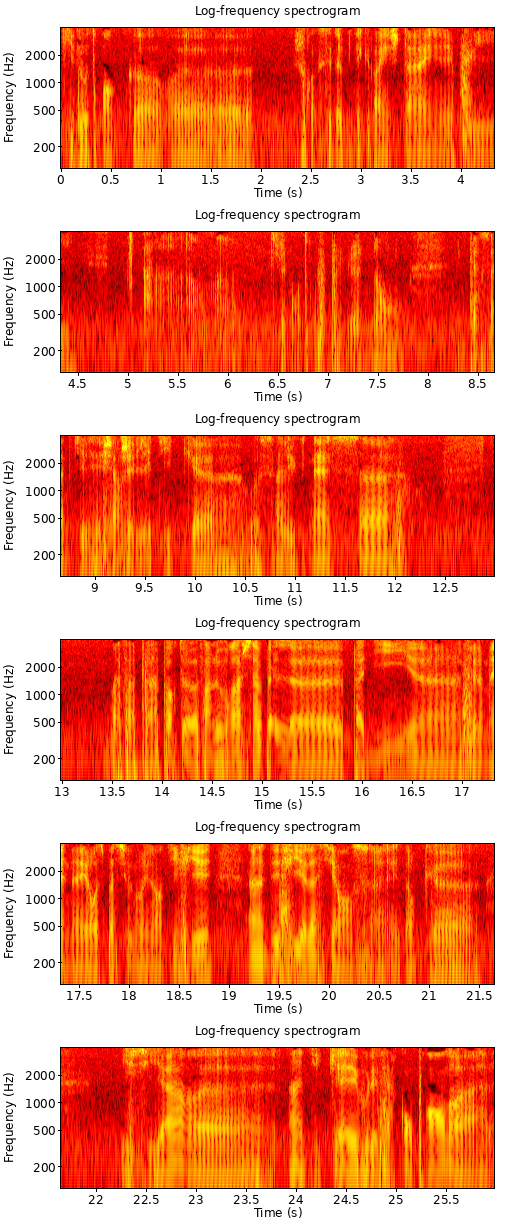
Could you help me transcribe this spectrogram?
qui d'autre encore je crois que c'est Dominique Weinstein, et puis, ah, je ne retrouve plus le nom, une personne qui est chargée de l'éthique euh, au sein du CNES. Euh, enfin, peu importe. Enfin, l'ouvrage s'appelle euh, PANI, un phénomène aérospatiaux non identifié, un défi à la science. Et donc, euh, Issillard indiquait, voulait faire comprendre à la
